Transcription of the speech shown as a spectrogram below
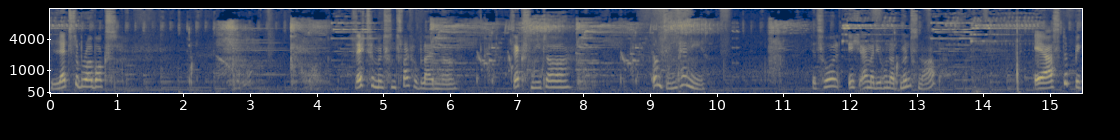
Letzte Brawlbox. 16 Münzen, 2 verbleibende, 6 Meter und 7 Penny. Jetzt hole ich einmal die 100 Münzen ab. Erste Big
